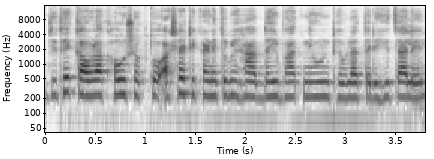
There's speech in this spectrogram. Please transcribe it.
जिथे कावळा खाऊ शकतो अशा ठिकाणी तुम्ही हा दही भात नेऊन ठेवला तरीही चालेल.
